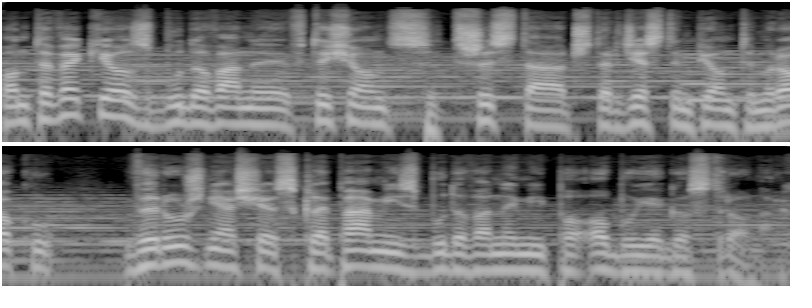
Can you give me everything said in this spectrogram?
Ponte Vecchio, zbudowany w 1345 roku, wyróżnia się sklepami zbudowanymi po obu jego stronach.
